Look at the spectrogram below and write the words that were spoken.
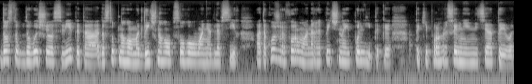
доступ до вищої освіти та доступного медичного обслуговування для всіх, а також реформу енергетичної політики, такі прогресивні ініціативи.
